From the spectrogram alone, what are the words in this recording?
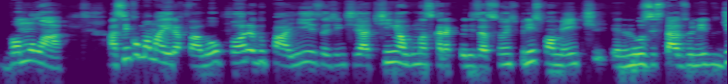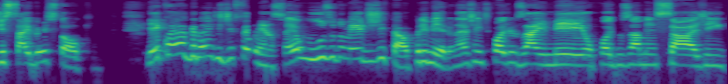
vamos lá. Assim como a Maíra falou, fora do país a gente já tinha algumas caracterizações, principalmente nos Estados Unidos, de cyberstalking. E aí, qual é a grande diferença? É o uso do meio digital. Primeiro, né? A gente pode usar e-mail, pode usar mensagem,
